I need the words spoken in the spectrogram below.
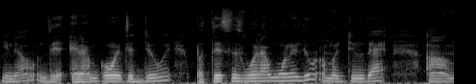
you know and i'm going to do it but this is what i want to do i'm going to do that um,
